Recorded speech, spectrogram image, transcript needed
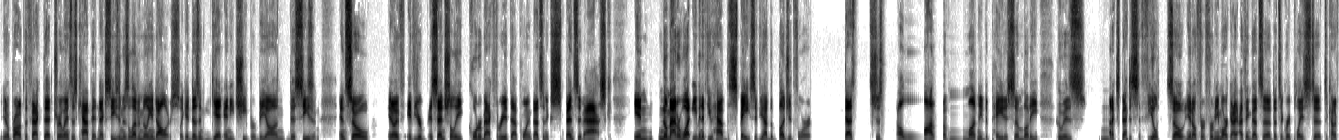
you know, brought up the fact that Trey Lance's cap hit next season is eleven million dollars. Like it doesn't get any cheaper beyond this season, and so you know if if you're essentially quarterback three at that point, that's an expensive ask. In no matter what, even if you have the space, if you have the budget for it, that's just a lot of money to pay to somebody who is not expected to field. So, you know, for, for me, Marc, I, I think that's a that's a great place to to kind of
